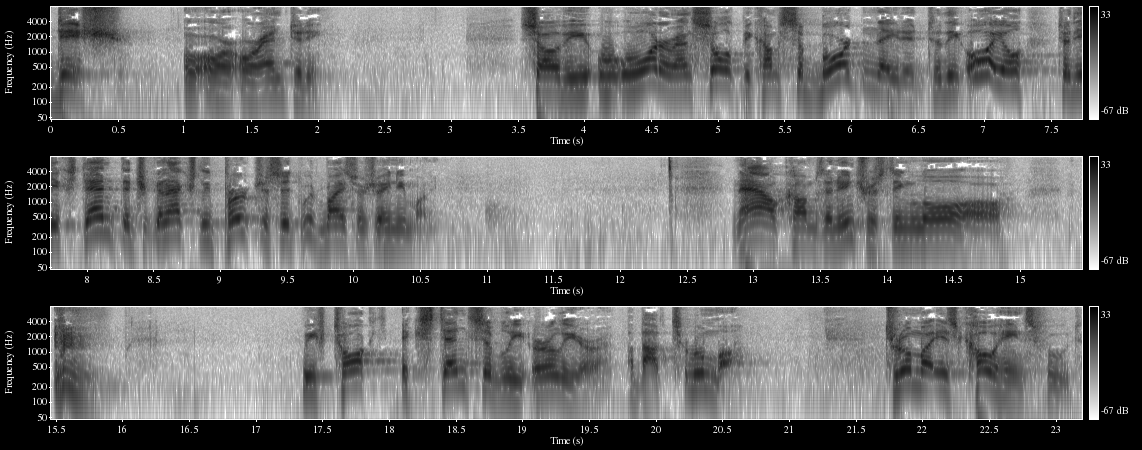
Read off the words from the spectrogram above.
dish or, or, or entity. So the water and salt become subordinated to the oil to the extent that you can actually purchase it with Meiser Sheni money. Now comes an interesting law. We've talked extensively earlier about truma. Truma is Kohen's food.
